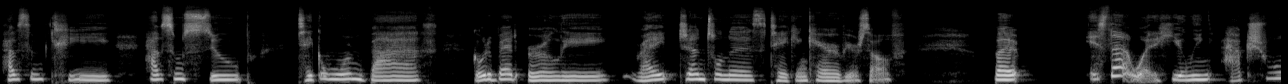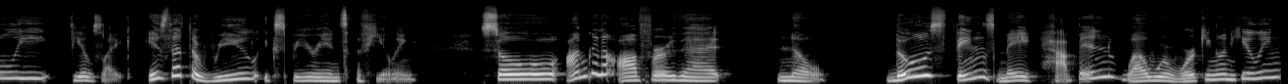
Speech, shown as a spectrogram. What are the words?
have some tea, have some soup, take a warm bath, go to bed early, right? Gentleness, taking care of yourself. But is that what healing actually feels like. Is that the real experience of healing? So I'm going to offer that no. Those things may happen while we're working on healing.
